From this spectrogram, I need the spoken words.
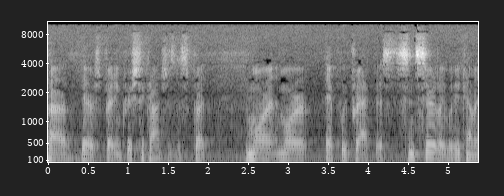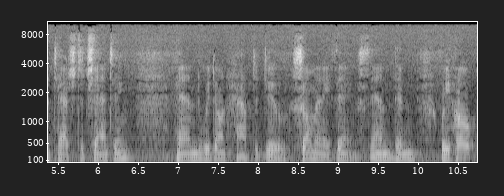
uh, they're spreading Krishna consciousness, but more and more, if we practice sincerely, we become attached to chanting, and we don't have to do so many things. And, and we hope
